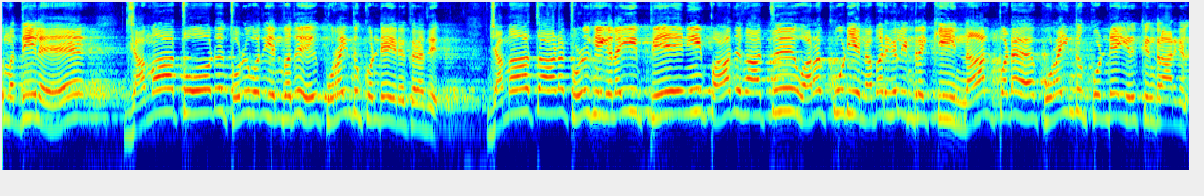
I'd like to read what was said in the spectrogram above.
மத்தியிலே ஜமாத்தோடு தொழுவது என்பது குறைந்து கொண்டே இருக்கிறது. ஜமாத்தான தொழுகைகளை பேணி பாதுகாத்து வரக்கூடிய நபர்கள் இன்றைக்கு நாள்பட குறைந்து கொண்டே இருக்கின்றார்கள்.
